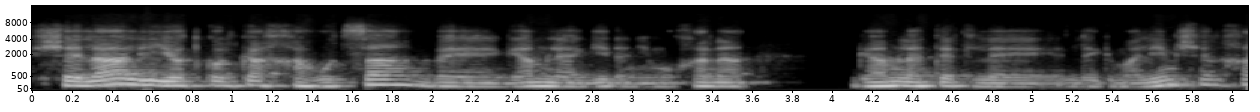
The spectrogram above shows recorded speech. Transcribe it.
שלה להיות כל כך חרוצה, וגם להגיד, אני מוכנה גם לתת לגמלים שלך?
